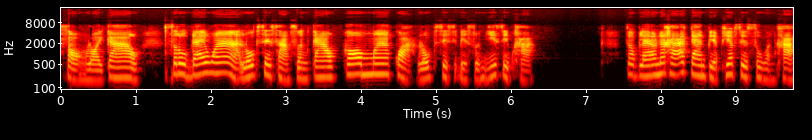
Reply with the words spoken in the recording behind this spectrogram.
209 สรุปได้ว่าลบเศษ3ส่วน 9 ก็มากกว่าลบเศษ11ส่วน 20 ค่ะ จบแล้วนะคะ การเปรียบเทียบเศษส่วนค่ะ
